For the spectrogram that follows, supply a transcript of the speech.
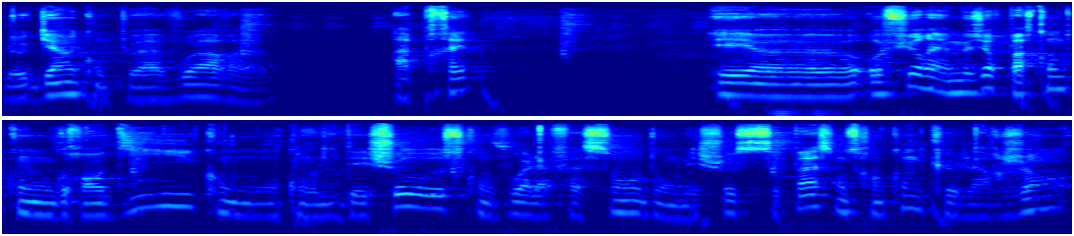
le gain qu'on peut avoir euh, après. Et au fur et à mesure, par contre, qu'on grandit, qu'on lit des choses, qu'on voit la façon dont les choses se passent, on se rend compte que l'argent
